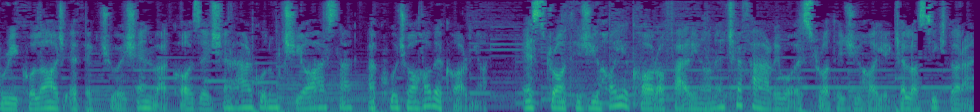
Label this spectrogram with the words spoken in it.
بریکولاج افکچویشن و کازیشن هر کدوم چیا هستند و کجاها به کار میان. استراتژی های کارآفرینانه چه فرقی با استراتژی های کلاسیک دارن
